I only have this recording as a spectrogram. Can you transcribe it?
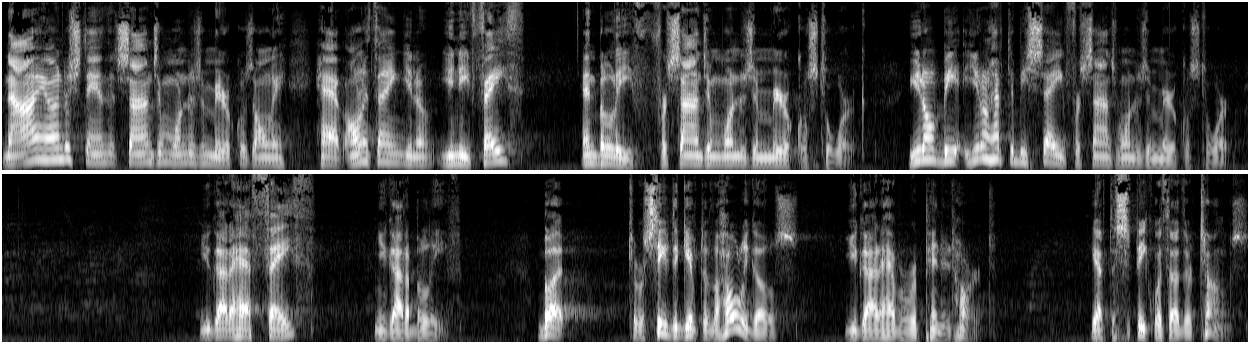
Now I understand that signs and wonders and miracles only have only thing you know you need faith and belief for signs and wonders and miracles to work. You don't be you don't have to be saved for signs, wonders, and miracles to work. You got to have faith and you got to believe. But to receive the gift of the Holy Ghost, you got to have a repentant heart. You have to speak with other tongues.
